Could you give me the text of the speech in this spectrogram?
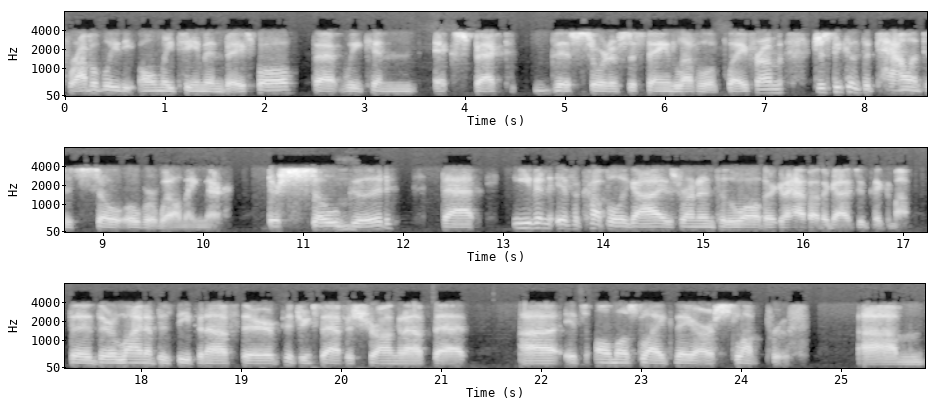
probably the only team in baseball that we can expect this sort of sustained level of play from, just because the talent is so overwhelming there. They're so good that even if a couple of guys run into the wall, they're going to have other guys who pick them up. The, their lineup is deep enough, their pitching staff is strong enough that uh, it's almost like they are slump proof. Um,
